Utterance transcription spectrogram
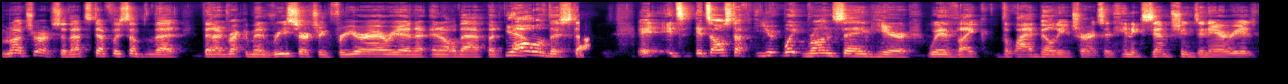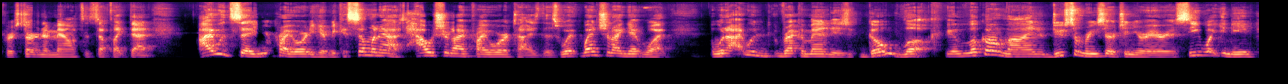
I'm not sure. So that's definitely something that that I'd recommend researching for your area and, and all that. But Yeah. all of this stuff it, it's it's all stuff. You, what Ron's saying here with like the liability insurance and, and exemptions in areas for certain amounts and stuff like that. I would say your priority here because someone asked, how should I prioritize this? When should I get what? What I would recommend is go look, look online, do some research in your area, see what you need,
